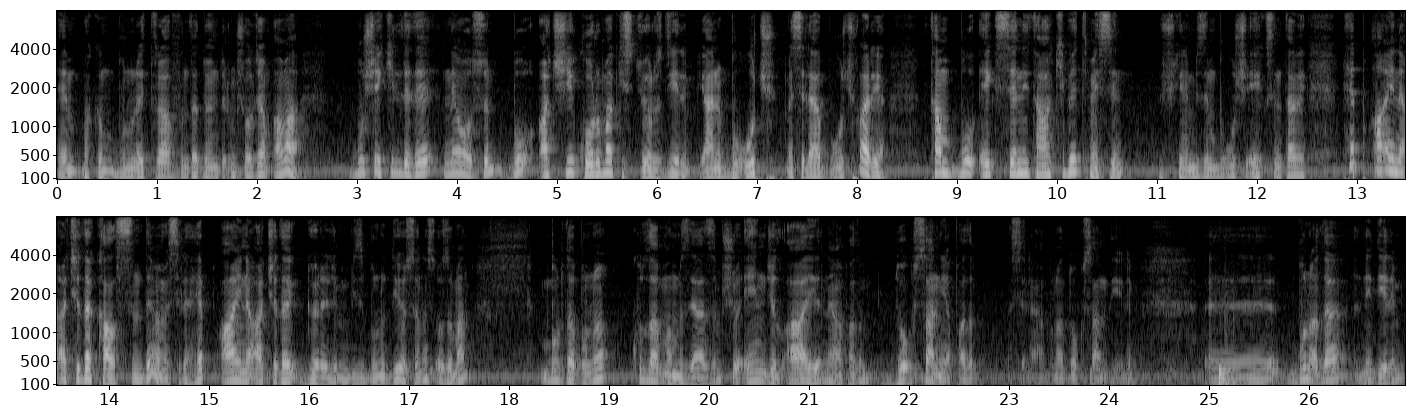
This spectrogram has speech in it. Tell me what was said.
Hem bakın bunun etrafında döndürmüş olacağım ama bu şekilde de ne olsun? Bu açıyı korumak istiyoruz diyelim. Yani bu uç mesela bu uç var ya tam bu ekseni takip etmesin. Üçgenimizin bu uç ekseni takip hep aynı açıda kalsın değil mi mesela? Hep aynı açıda görelim biz bunu diyorsanız o zaman burada bunu kullanmamız lazım. Şu Angel A'yı ne yapalım? 90 yapalım. Mesela buna 90 diyelim. Ee, buna da ne diyelim?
